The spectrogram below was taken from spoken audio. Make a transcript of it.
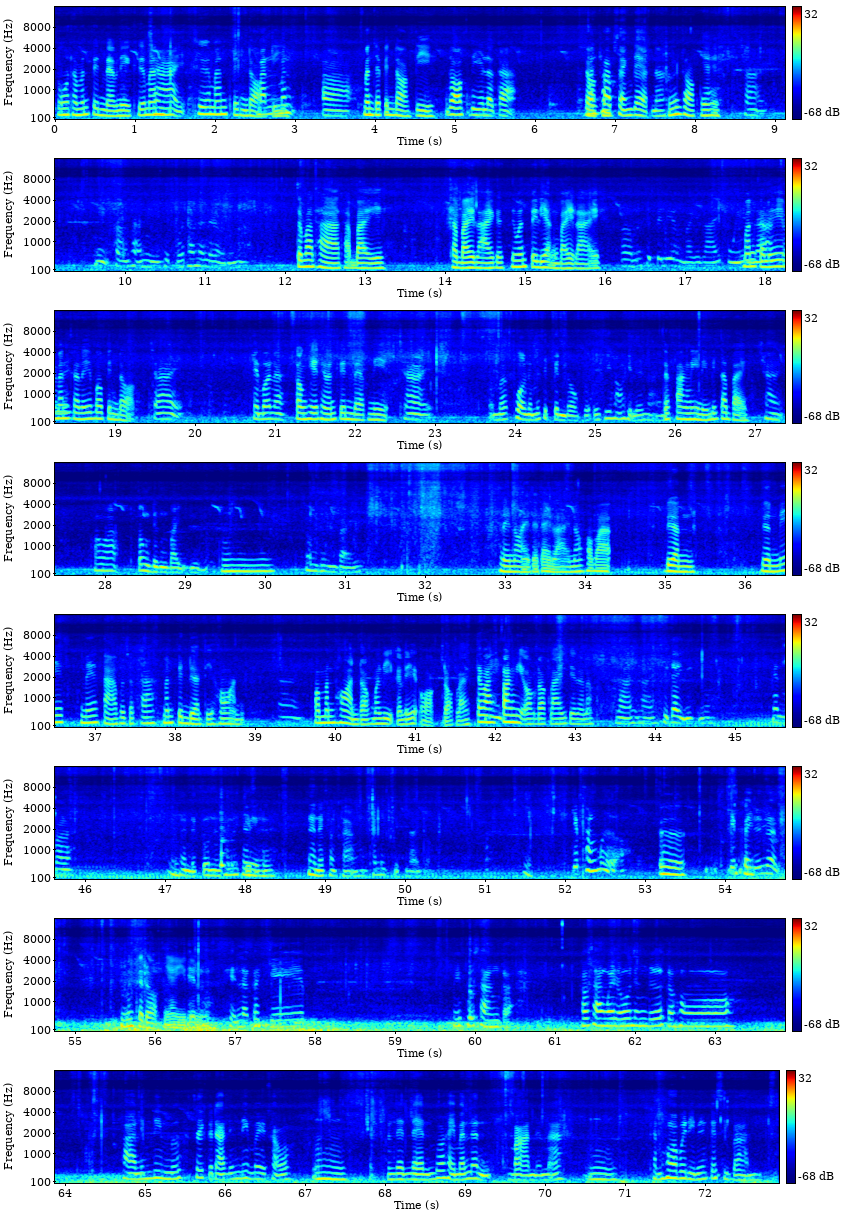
โอ้ถ้ามันเป็นแบบนี้คือมันใช่ คือมันเป็นดอกมันดีมันอ่ามันจะเป็นดอกดีดอกดีแล้วก็ดอกมันชอบแสงแดดนะ มันดอกไงใช่ นี่ฟังทางนี้เห็ดว่าท่านได้แล้วนี่แต่ว่าถ้าถ้าใบถ้าใบลายก็คือมันไปเลี้ยงใบลาย เออมันจะไปเลี้ยงใบร้ายปุ๋ยมันก็เลยะมันก็เลยบ่เป็นดอก ใช่ เห็นบ่น่ะต้องเฮ็ดให้มันเป็นแบบนี้ ใช่เห็นไหมพวกนี้มันจะเป็นดอกตัวที่เขาเห็นหลายๆแต่นะฟังนี่นี่มีแต่ใบ ใช่เพ ราะว่าต้องดึงใบอีก อืมต้องดึงใบ หน่อยๆจะได้หลายเนาะเพราะว่าเดือนเดือนเมษเมษาพฤษภามันเป็นเดือนที่ฮ้อน ใช่พอมันฮ้อนดอกมะลิก็เลยออกดอกหลาย แต่ว่านี่ ฟังนี่ออกดอกหลายจริงๆแล้วเนาะ หลายหลายคือได้อีกอยู่เห็นบ่ล่ะอืมเห็นแต่ต้นหนึงท่านได้เก็บนี่เลยนี่ในข้างๆท่านได้เก็บได้ดอกเก็บทั้งมือเหรอเออ เก็บไปเรื่อยๆ มันกระดอกใหญ่เห็เด่นนเห็นแล้วก็เจ็บมีผู้สั่งก็เขาสั่งไว้โลนึงเด้อก็ห่อผ่านิ่มๆเนอะใส่กระดาษนิ่มๆไว้ให้เขา อืมมันแน่นๆเพราะให้มันนั่นบานน่ะนะอืมคันห่อไปดีมันก็สิบาน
